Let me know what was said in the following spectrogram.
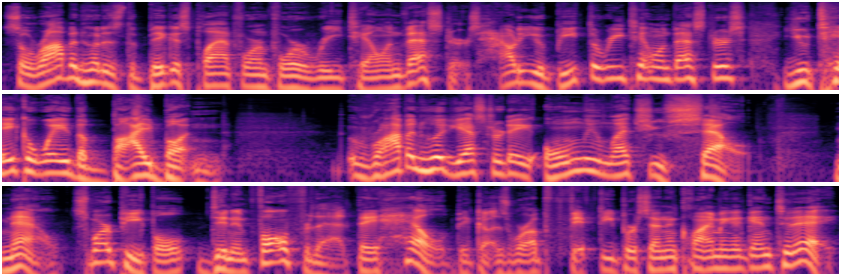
So Robinhood is the biggest platform for retail investors. How do you beat the retail investors? You take away the buy button. Robinhood yesterday only lets you sell. Now, smart people didn't fall for that. They held because we're up 50% and climbing again today.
